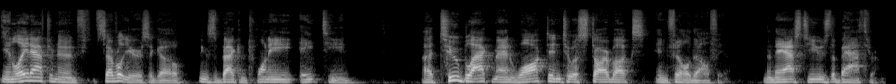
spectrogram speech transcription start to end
in late afternoon, several years ago, I think this is back in 2018, uh, two black men walked into a Starbucks in Philadelphia. And they asked to use the bathroom.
